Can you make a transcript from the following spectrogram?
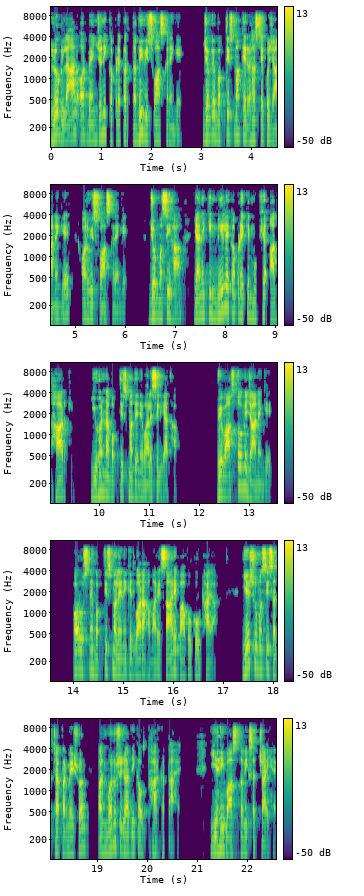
लोग लाल और व्यंजनी कपड़े पर तभी विश्वास करेंगे, जब वे बपतिस्मा के रहस्य को जानेंगे और विश्वास करेंगे, जो मसीहा, यानी कि नीले कपड़े के मुख्य आधार के यूहन्ना बपतिस्मा देने वाले से लिया था। वे वास्तव में जानेंगे और उसने बपतिस्मा लेने के द्वारा हमारे सारे पापों को उठाया। यीशु मसीह सच्चा परमेश्वर और मनुष्य जाति का उद्धार करता है। यही वास्तविक सच्चाई है।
